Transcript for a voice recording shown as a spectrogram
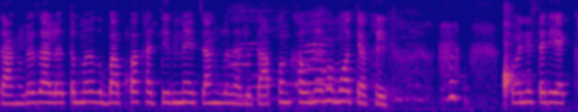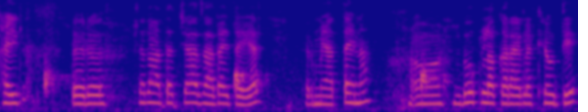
चांगलं झालं तर मग बाप्पा खातील नाही चांगलं झालं तर आपण खाऊ नये मग मोत्या खाईल. कोणीतरी एक खाईल. तर चला आता चहा झाला आहे तयार. तर मी आता आहे ना ढोकला करायला ठेवते.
